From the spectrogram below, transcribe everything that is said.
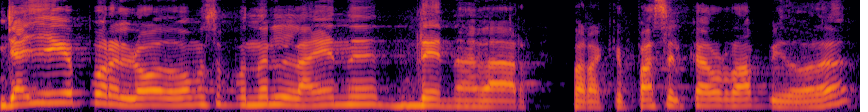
ya, llegué por el lodo, vamos a ponerle la N de nadar para que pase el carro rápido, ¿verdad?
